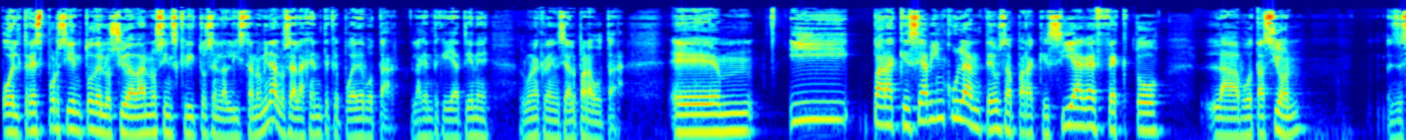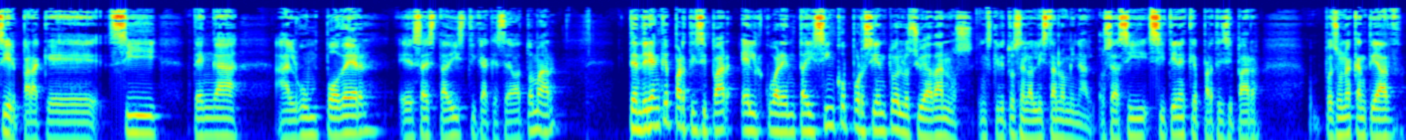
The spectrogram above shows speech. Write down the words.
o el 3% de los ciudadanos inscritos en la lista nominal, o sea, la gente que puede votar, la gente que ya tiene alguna credencial para votar. Em, y para que sea vinculante, o sea, para que sí haga efecto la votación, es decir, para que sí tenga algún poder esa estadística que se va a tomar, tendrían que participar el 45% de los ciudadanos inscritos en la lista nominal. O sea, sí, sí tiene que participar pues una cantidad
